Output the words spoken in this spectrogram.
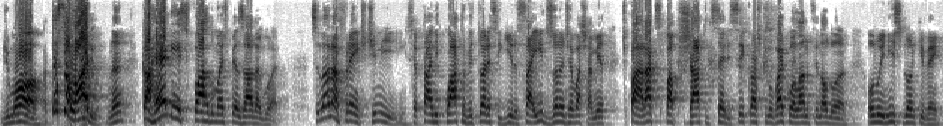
de maior. até salário, né? Carreguem esse fardo mais pesado agora. Se lá na frente, time, você tá ali quatro vitórias seguidas, sair de zona de rebaixamento, de parar com esse papo chato de Série C, que eu acho que não vai colar no final do ano, ou no início do ano que vem.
